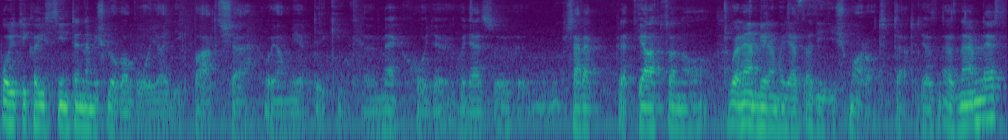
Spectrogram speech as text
Politikai szinten nem is lovagolja egyik párt se olyan mértékig meg, hogy, hogy ez szerepet játszana, nem vélem, hogy ez, ez így is maradt, tehát hogy ez, ez nem lesz.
